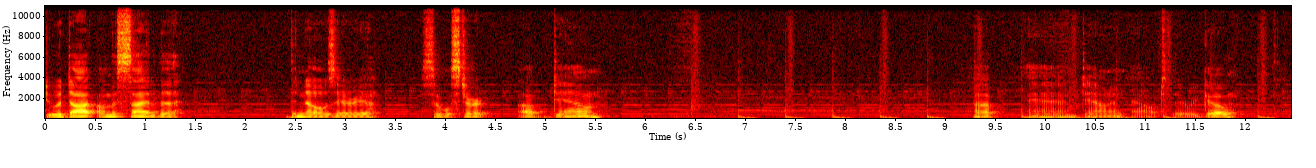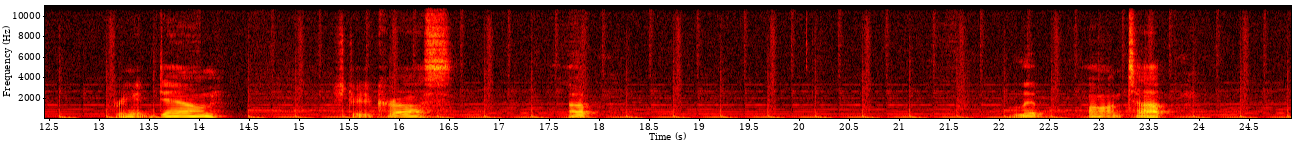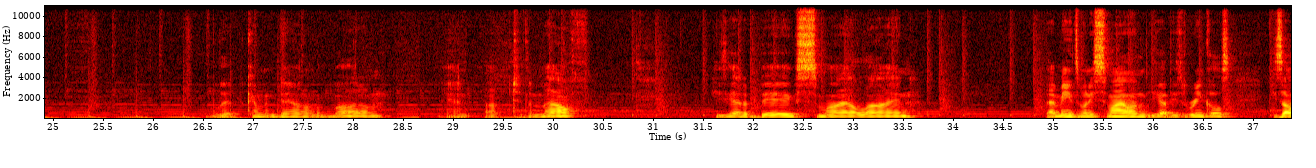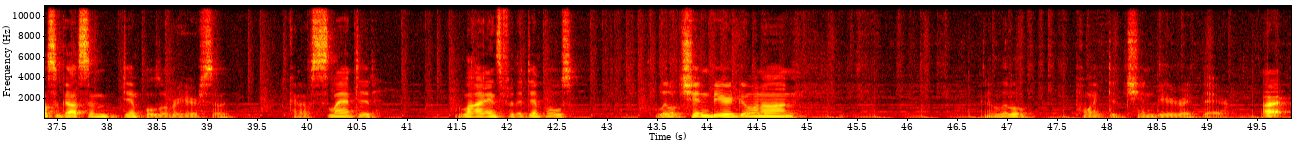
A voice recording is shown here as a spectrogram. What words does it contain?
do a dot on the side of the, the nose area. So we'll start up, down, up, and down and out. There we go. Bring it down straight across, up, lip on top, lip coming down on the bottom, and up to the mouth. He's got a big smile line. That means when he's smiling, you got these wrinkles. He's also got some dimples over here, so kind of slanted lines for the dimples. Little chin beard going on and a little pointed chin beard right there. All right,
